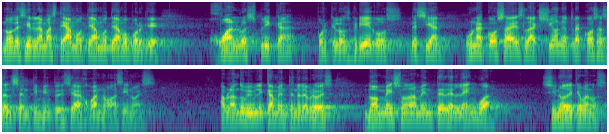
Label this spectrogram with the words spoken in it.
No decirle nada más te amo, te amo, te amo, porque Juan lo explica, porque los griegos decían, una cosa es la acción y otra cosa es el sentimiento. Decía Juan, no, así no es. Hablando bíblicamente en el hebreo es, no améis solamente de lengua, sino de qué manos?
